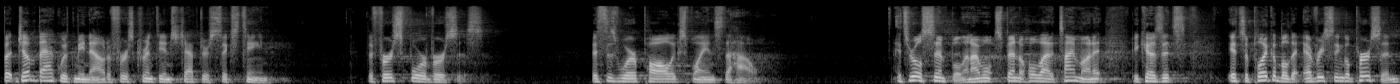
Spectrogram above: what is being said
But jump back with me now to 1 Corinthians chapter 16, the first four verses. This is where Paul explains the how. It's real simple, and I won't spend a whole lot of time on it because it's, it's applicable to every single person.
